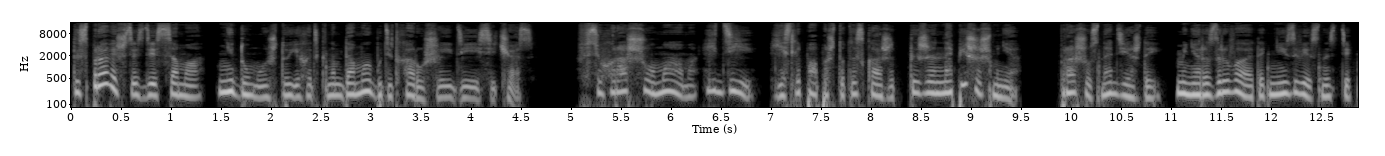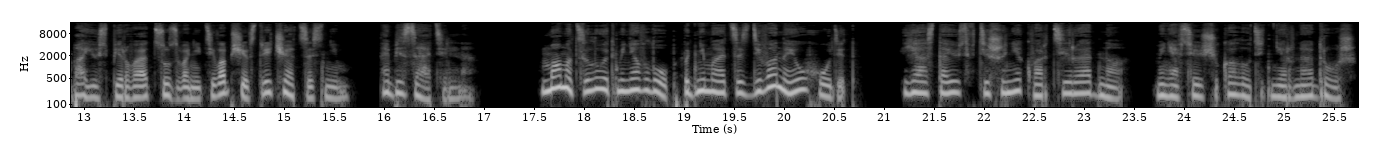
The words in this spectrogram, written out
Ты справишься здесь сама? Не думаю, что ехать к нам домой будет хорошей идеей сейчас. Все хорошо, мама, иди. Если папа что-то скажет, ты же напишешь мне? Прошу с надеждой. Меня разрывает от неизвестности. Боюсь первой отцу звонить и вообще встречаться с ним. Обязательно. Мама целует меня в лоб, поднимается с дивана и уходит. Я остаюсь в тишине квартиры одна. Меня все еще колотит нервная дрожь.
